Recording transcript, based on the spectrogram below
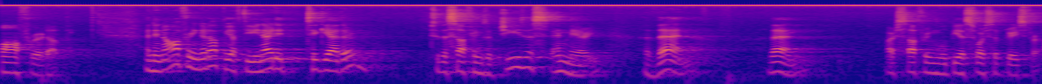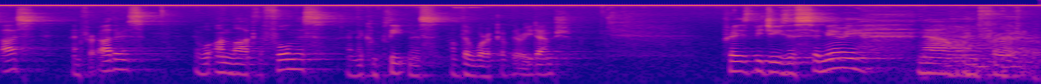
offer it up. And in offering it up, we have to unite it together to the sufferings of Jesus and Mary. Then, then, our suffering will be a source of grace for us and for others. It will unlock the fullness and the completeness of the work of the redemption. Praised be Jesus and Mary, now and forever.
